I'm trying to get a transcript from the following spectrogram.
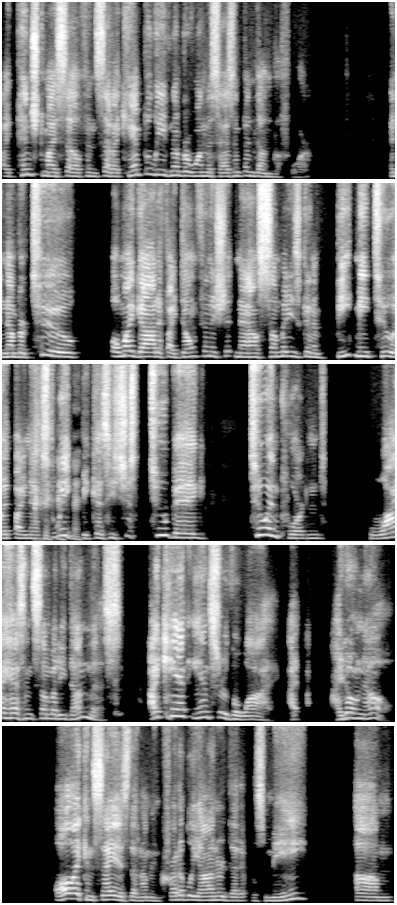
I pinched myself and said, I can't believe number one, this hasn't been done before. And number two, oh my God, if I don't finish it now, somebody's going to beat me to it by next week because he's just too big, too important. Why hasn't somebody done this? I can't answer the why. I, I don't know. All I can say is that I'm incredibly honored that it was me. Um,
